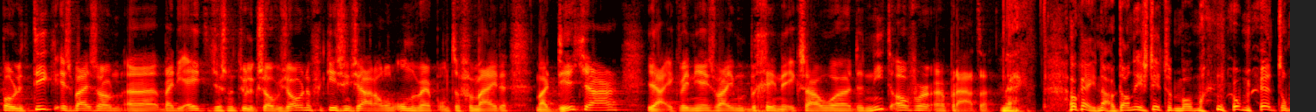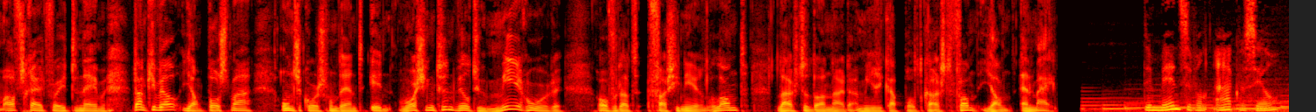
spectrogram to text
politiek is bij, zo'n, uh, bij die etentjes natuurlijk sowieso in een verkiezingsjaar al een onderwerp om te vermijden. Maar dit jaar, ja, ik weet niet eens waar je moet beginnen. Ik zou er niet over praten. Nee. Oké, okay, nou dan is dit een moment om afscheid van je te nemen. Dankjewel, Jan Postma, onze correspondent in Washington. Wilt u meer horen over dat fascinerende land? Luister dan naar de Amerika-podcast van Jan en mij. De mensen van Aquacel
